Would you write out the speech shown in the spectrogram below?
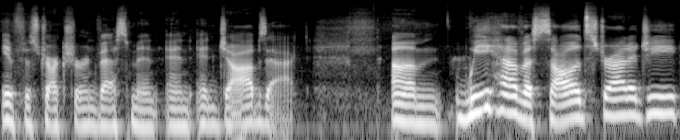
infrastructure investment and, and jobs act. Um, we have a solid strategy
